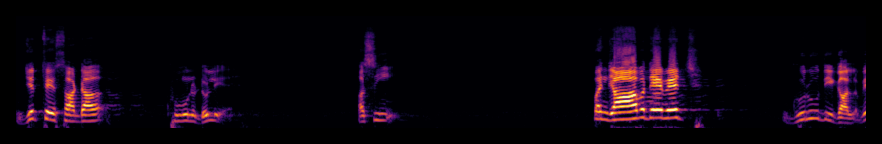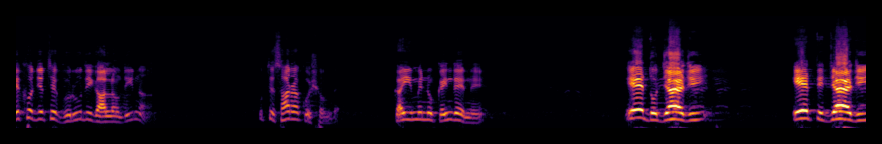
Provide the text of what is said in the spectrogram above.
ਜਿੱਥੇ ਸਾਡਾ ਖੂਨ ਡੁੱਲਿਆ ਅਸੀਂ ਪੰਜਾਬ ਦੇ ਵਿੱਚ ਗੁਰੂ ਦੀ ਗੱਲ, ਵੇਖੋ ਜਿੱਥੇ ਗੁਰੂ ਦੀ ਗੱਲ ਆਉਂਦੀ ਨਾ, ਉੱਥੇ ਸਾਰਾ ਕੁਝ ਹੁੰਦਾ ਕਈ ਮੈਨੂੰ ਕਹਿੰਦੇ ਨੇ, ਇਹ ਦੂਜਾ ਹੈ ਜੀ, ਇਹ ਤੀਜਾ ਹੈ ਜੀ,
